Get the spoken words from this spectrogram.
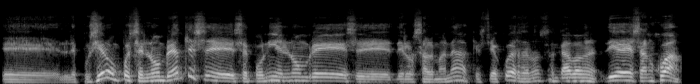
Eh, le pusieron pues el nombre, antes eh, se ponía el nombre de los almanaques, ¿te acuerdas? No? Sacaban Día de San Juan.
